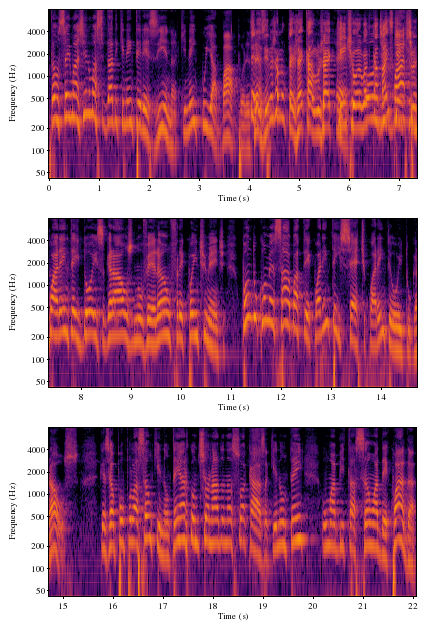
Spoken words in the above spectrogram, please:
Então, você imagina uma cidade que nem Teresina, que nem Cuiabá, por exemplo. Teresina já, não tem, já é calor, já é quente, vai ficar mais bate quente. Né? 42 graus no verão frequentemente. Quando começar a bater 47, 48 graus, quer dizer, a população que não tem ar-condicionado na sua casa, que não tem uma habitação adequada,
